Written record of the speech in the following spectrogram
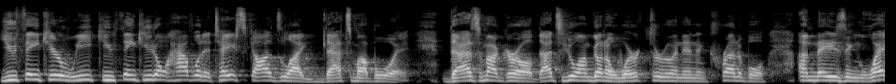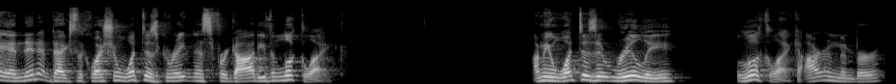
You think you're weak. You think you don't have what it takes. God's like, that's my boy. That's my girl. That's who I'm going to work through in an incredible, amazing way. And then it begs the question, what does greatness for God even look like? I mean, what does it really look like? I remember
